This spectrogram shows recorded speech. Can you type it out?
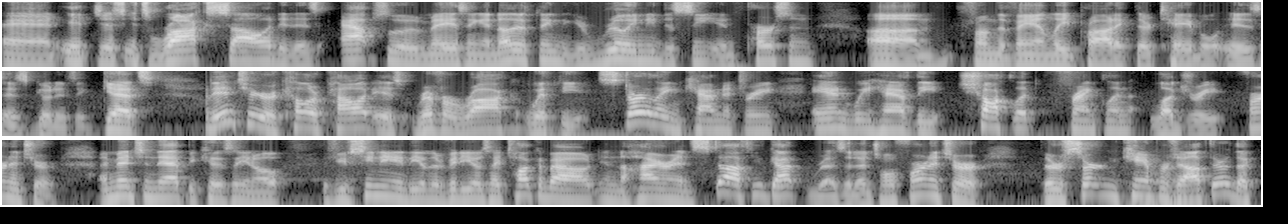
and it just it's rock solid. It is absolutely amazing. Another thing that you really need to see in person um, from the VanLeigh product their table is as good as it gets. The interior color palette is river rock with the sterling cabinetry and we have the chocolate franklin luxury furniture. I mentioned that because you know if you've seen any of the other videos i talk about in the higher end stuff you've got residential furniture. There are certain campers out there that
